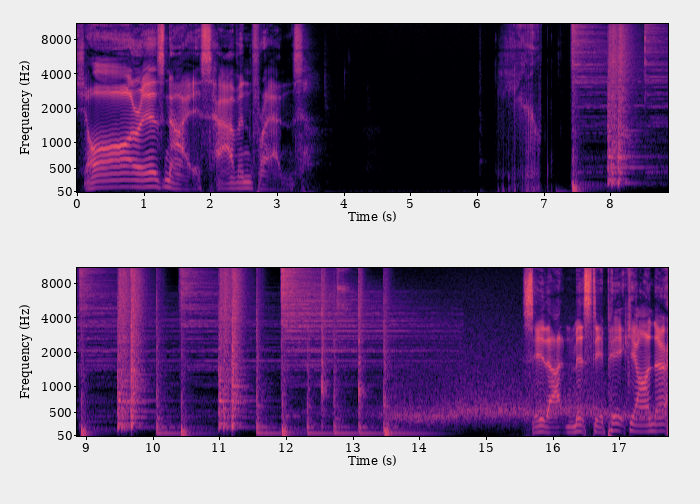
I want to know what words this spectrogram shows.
Sure is nice having friends. See that misty peak yonder?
